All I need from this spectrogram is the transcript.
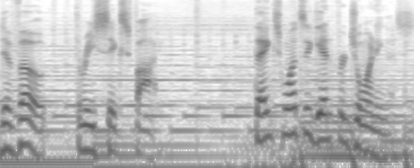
Devote365. Thanks once again for joining us.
